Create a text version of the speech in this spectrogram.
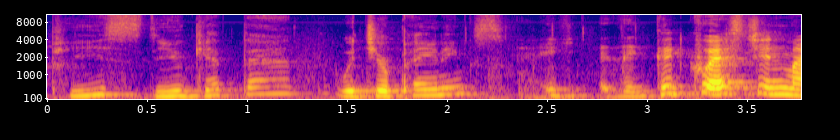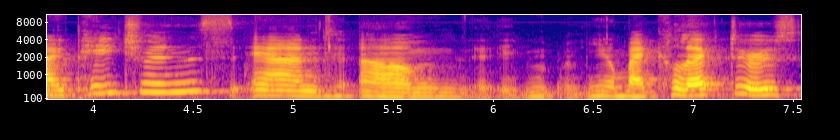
peace? Do you get that with your paintings? Good question. My patrons and um, you know my collectors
